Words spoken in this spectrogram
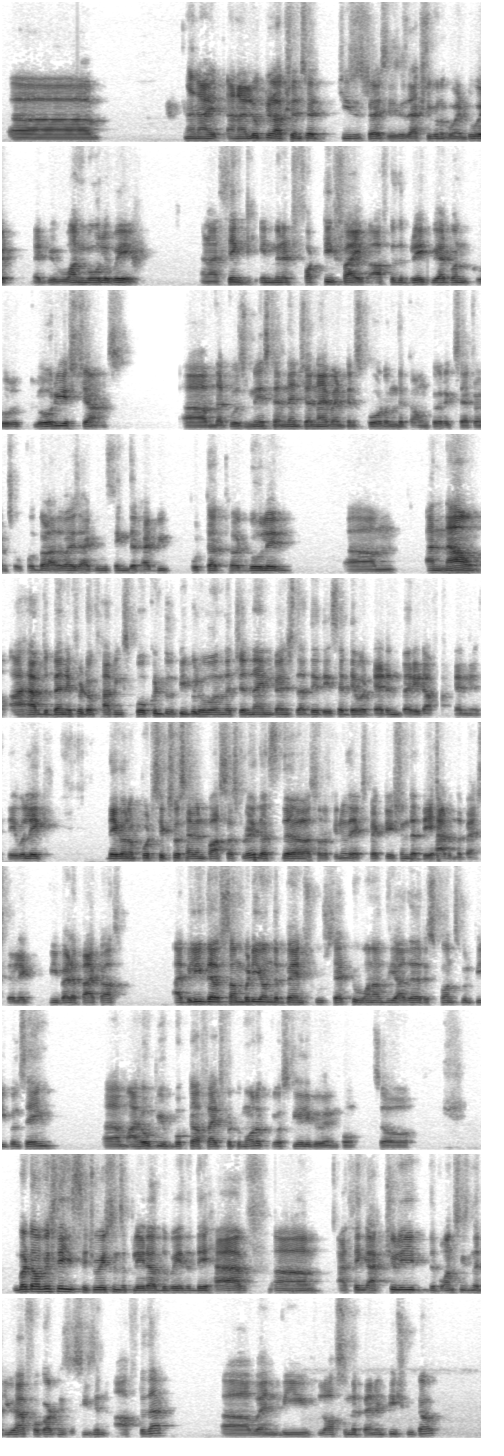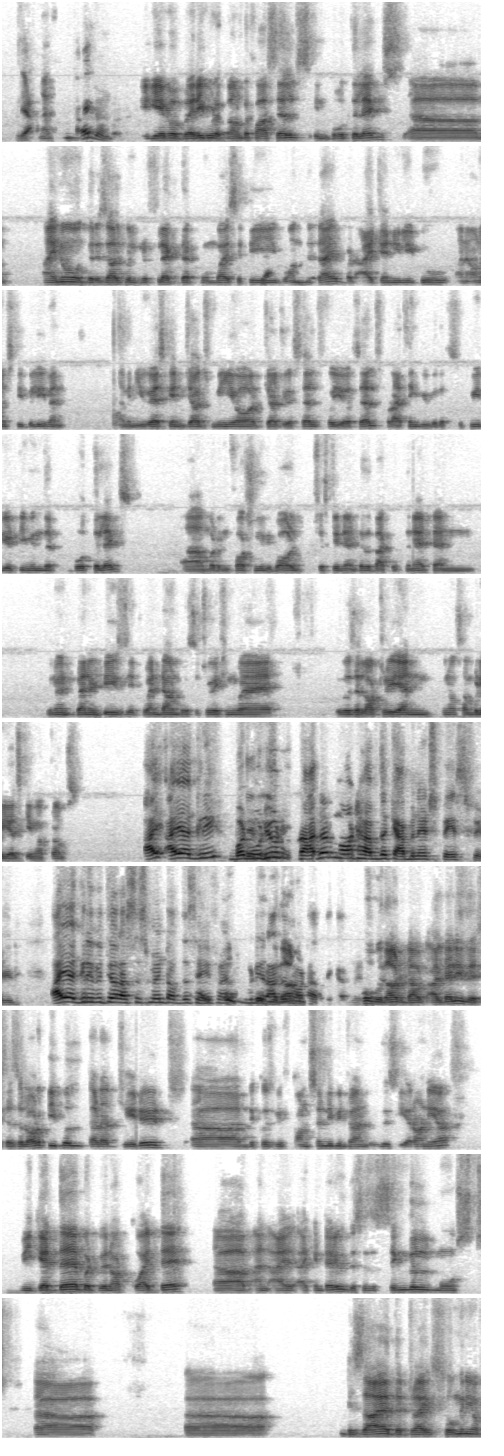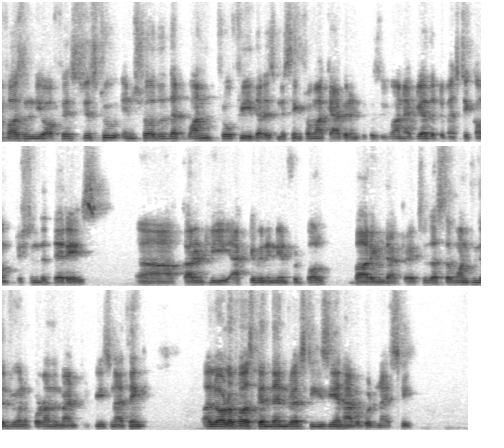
Uh, and I and I looked at Akshay and said, Jesus Christ, is actually going to go and do it. We were one goal away. And I think in minute 45, after the break, we had one glorious chance um, that was missed. And then Chennai went and scored on the counter, etc. and so forth. But otherwise, I do think that had we put that third goal in, um, and now I have the benefit of having spoken to the people who were on the Chennai bench that day. They said they were dead and buried after 10 minutes. They were like, they're going to put six or seven passes today. That's the sort of, you know, the expectation that they had on the bench. They're like, we better pack us I believe there was somebody on the bench who said to one of the other responsible people saying, um, I hope you booked our flights for tomorrow because clearly we're going home. So, but obviously situations have played out the way that they have. Um, I think actually the one season that you have forgotten is the season after that uh, when we lost in the penalty shootout. Yeah, I, I remember. We gave a very good account of ourselves in both the legs. Uh, I know the result will reflect that Mumbai City yeah. won the tie, but I genuinely do and honestly believe, and I mean, you guys can judge me or judge yourself for yourselves, but I think we were the superior team in the, both the legs. Um, but unfortunately, the ball just didn't enter the back of the net, and you know, in penalties, it went down to a situation where it was a lottery, and you know, somebody else came up trumps. I, I agree, but would you rather not have the cabinet space filled? I agree with your assessment of the semi-final. Would you oh, rather without, not have the cabinet? Oh, without a doubt. I'll tell you this: there's a lot of people that are jaded uh, because we've constantly been trying to do this year on year. We get there, but we're not quite there. Uh, and I, I, can tell you this is the single most uh, uh, desire that drives so many of us in the office just to ensure that that one trophy that is missing from our cabinet because we won every other domestic competition that there is uh, currently active in Indian football, barring that, right? So that's the one thing that we want to put on the mantelpiece, and I think a lot of us can then rest easy and have a good night's sleep.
